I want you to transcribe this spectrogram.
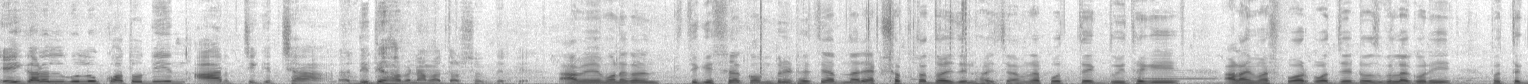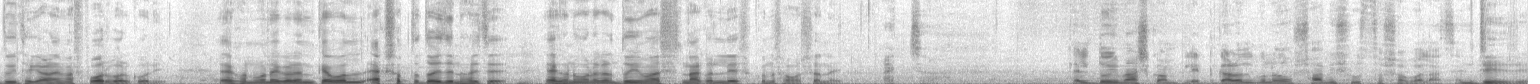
এই গাড়লগুলো কতদিন আর চিকিৎসা দিতে হবে না আমার দর্শকদেরকে? আমি মনে করেন চিকিৎসা কমপ্লিট হয়েছে আপনার এক সপ্তাহ দশ দিন হয়েছে। আমরা প্রত্যেক দুই থেকে আড়াই মাস পর পর যে ডোজগুলো করি প্রত্যেক দুই থেকে আড়াই মাস পর পর করি। এখন মনে করেন কেবল এক সপ্তাহ দশ দিন হয়েছে। এখনও মনে করেন দুই মাস না করলে কোনো সমস্যা নেই। আচ্ছা। তাহলে দুই মাস কমপ্লিট গাড়লগুলো সবই সুস্থ সবল আছে। জি জি।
